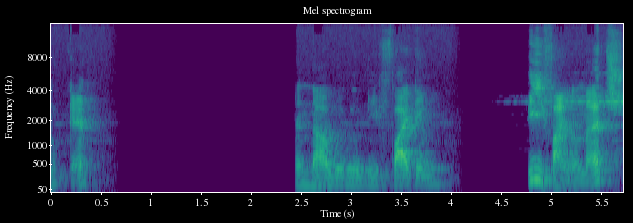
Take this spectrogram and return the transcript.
Okay. And now we will be fighting the final match,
